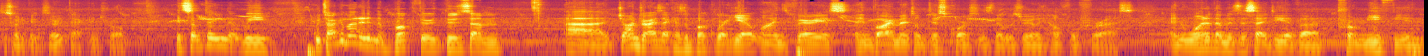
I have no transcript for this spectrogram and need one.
to sort of exert that control. It's something that we we talk about it in the book. There, there's um, uh, John Dryzek has a book where he outlines various environmental discourses that was really helpful for us. And one of them is this idea of a Promethean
